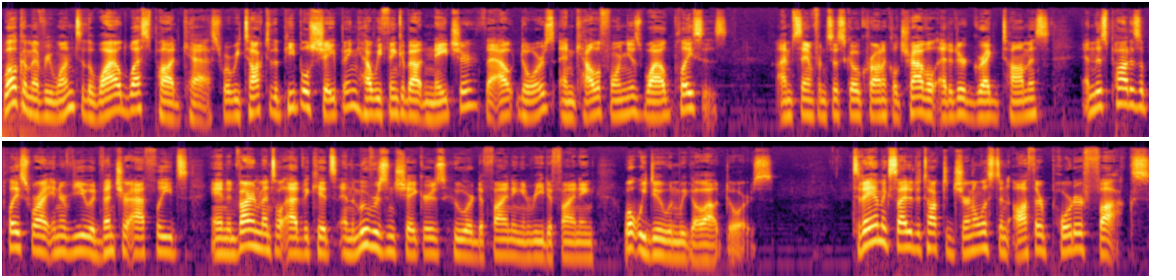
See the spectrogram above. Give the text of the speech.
Welcome, everyone, to the Wild West podcast, where we talk to the people shaping how we think about nature, the outdoors, and California's wild places. I'm San Francisco Chronicle travel editor Greg Thomas, and this pod is a place where I interview adventure athletes and environmental advocates and the movers and shakers who are defining and redefining what we do when we go outdoors. Today, I'm excited to talk to journalist and author Porter Fox.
